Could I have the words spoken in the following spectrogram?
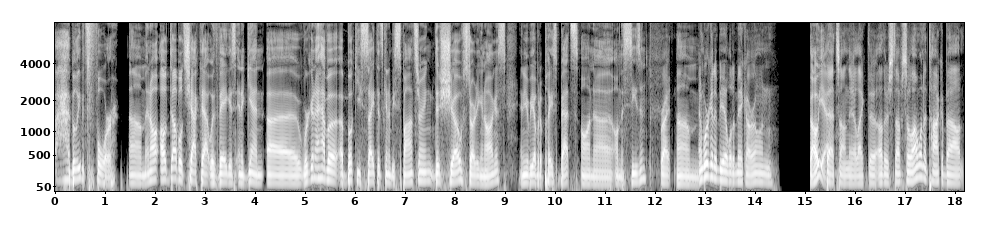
I believe it's four. Um, and I'll, I'll double check that with Vegas. And again, uh, we're going to have a, a bookie site that's going to be sponsoring this show starting in August, and you'll be able to place bets on uh, on the season. Right. Um, And we're going to be able to make our own oh yeah, bets on there, like the other stuff. So I want to talk about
